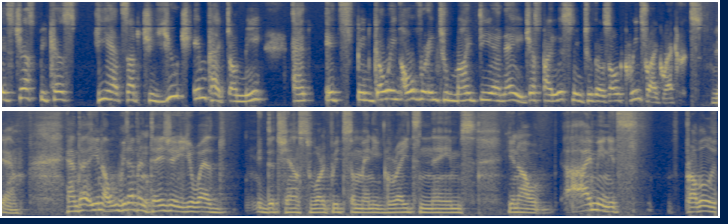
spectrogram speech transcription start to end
It's just because he had such a huge impact on me and it's been going over into my dna just by listening to those old queensryche records Yeah, and uh, you know, with Avantasia, you had the chance to work with so many great names. You know, I mean, it's probably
